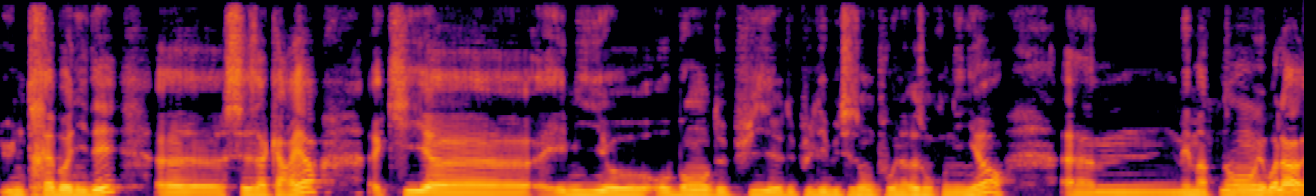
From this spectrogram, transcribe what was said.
une très bonne idée. Euh, c'est Zakaria qui euh, est mis au, au, banc depuis, depuis le début de saison pour une raison qu'on ignore. Euh, mais maintenant, et voilà,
